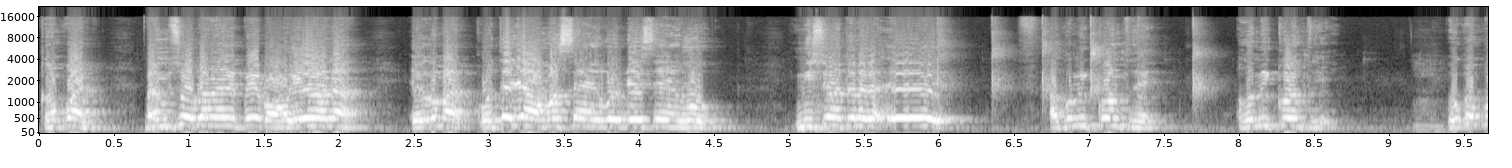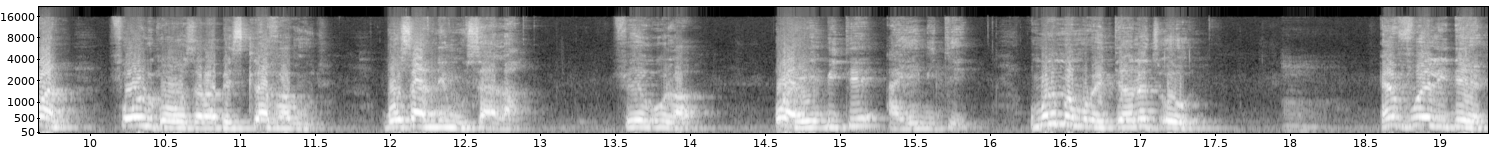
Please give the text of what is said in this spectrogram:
comprendre bana misusu babangaki mpe baoye wana ekoma kotali yango 100 euro 200 euro mission atalaka eh, eh, akomi contre akomi contre hmm. ocomprendre fo oluka kozala baesclave ya motu bosala nde mosala fekola oyo ayebi te ayebi te omoni mambo ma internet oyo oh. hmm. un vrai leader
